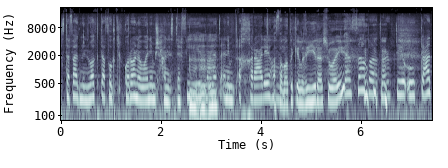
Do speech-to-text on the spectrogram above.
استفاد من وقتها في وقت الكورونا وأنا مش حنستفيد؟ معناتها أنا متأخرة عليهم. أصابتك الغيرة شوي. بالضبط عرفتي؟ وقعدت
